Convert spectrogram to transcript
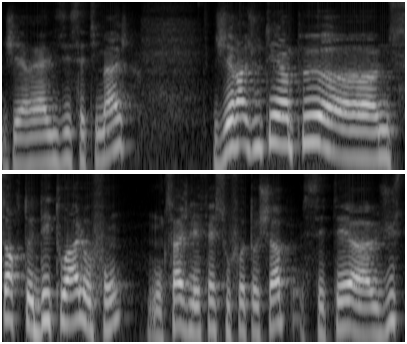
J'ai réalisé cette image. J'ai rajouté un peu euh, une sorte d'étoile au fond. Donc ça, je l'ai fait sous Photoshop. C'était euh, juste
